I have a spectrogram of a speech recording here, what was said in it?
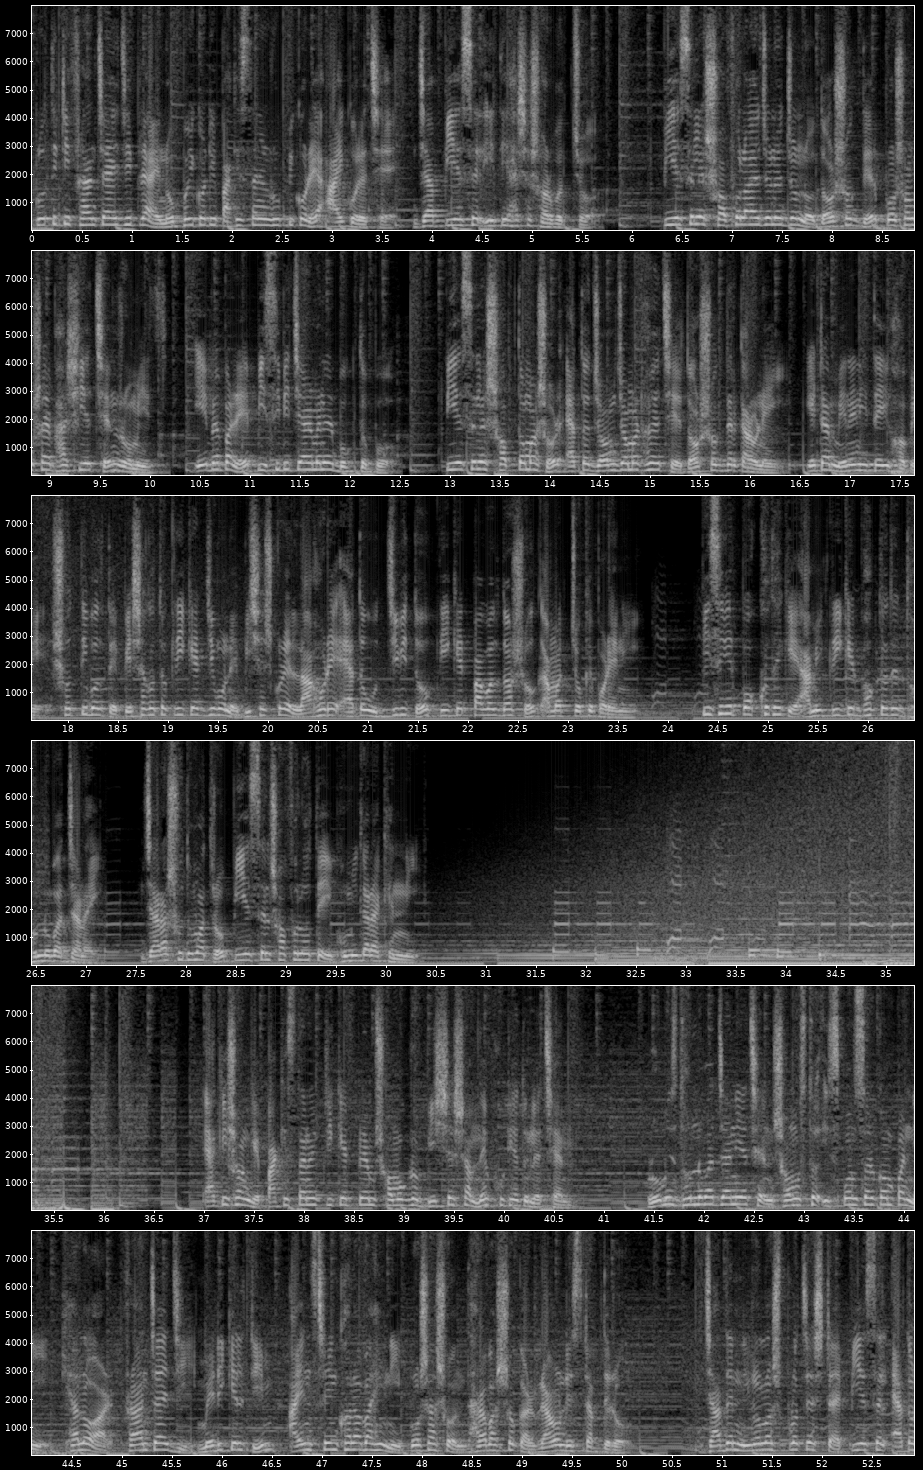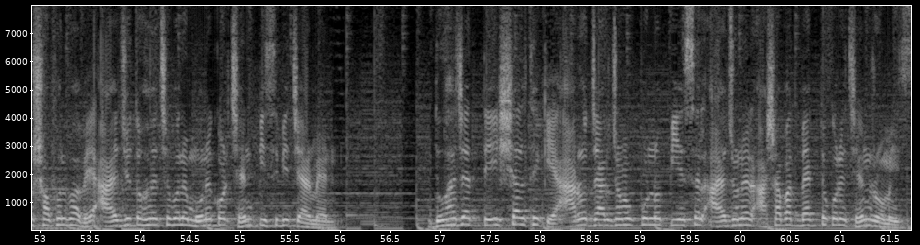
প্রতিটি ফ্র্যাঞ্চাইজি প্রায় নব্বই কোটি পাকিস্তানি রুপি করে আয় করেছে, যা পিএসএল ইতিহাসে সর্বোচ্চ। পিএসএল এর সফল আয়োজনের জন্য দর্শকদের প্রশংসায় ভাসিয়েছেন রমিজ। এ ব্যাপারে পিসিবি চেয়ারম্যানের বক্তব্য। পিএসএল এর সপ্তম আসর এত জমজমাট হয়েছে দর্শকদের কারণেই। এটা মেনে নিতেই হবে। সত্যি বলতে, পেশাগত ক্রিকেট জীবনে বিশেষ করে লাহোরে এত উজ্জীবিত ক্রিকেট পাগল দর্শক আমার চোখে পড়েনি। পিসিবির পক্ষ থেকে আমি ক্রিকেট ভক্তদের ধন্যবাদ জানাই। যারা শুধুমাত্র পিএসএল সফল হতেই ভূমিকা রাখেননি। একই সঙ্গে পাকিস্তানের ক্রিকেট প্রেম সমগ্র বিশ্বের সামনে ফুটিয়ে তুলেছেন। রমিজ ধন্যবাদ জানিয়েছেন সমস্ত স্পন্সর কোম্পানি, খেলোয়াড়, ফ্রাঞ্চাইজি, মেডিকেল টিম, আইন শৃঙ্খলা বাহিনী, প্রশাসন, ধারাভাষ্যকার, গ্রাউন্ড স্টাফদেরও। যাদের নিরলস প্রচেষ্টায় পিএসএল এত সফলভাবে আয়োজিত হয়েছে বলে মনে করছেন পিসিবি চেয়ারম্যান। দু হাজার তেইশ সাল থেকে আরও জাঁকজমকপূর্ণ পিএসএল আয়োজনের আশাবাদ ব্যক্ত করেছেন রমিজ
